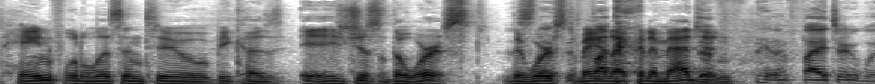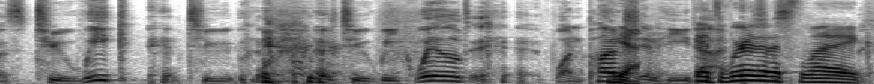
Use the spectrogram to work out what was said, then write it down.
painful to listen to because he's just the worst, the worst the man fi- I could imagine. The, the fighter was too weak, too too weak-willed. One punch Yeah. and he died. It's weird that it's like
